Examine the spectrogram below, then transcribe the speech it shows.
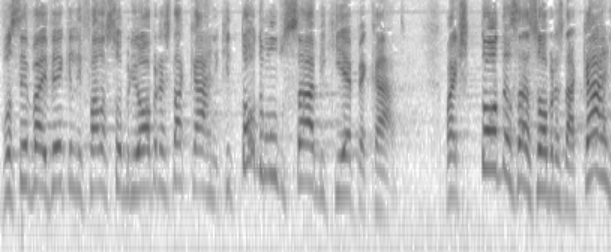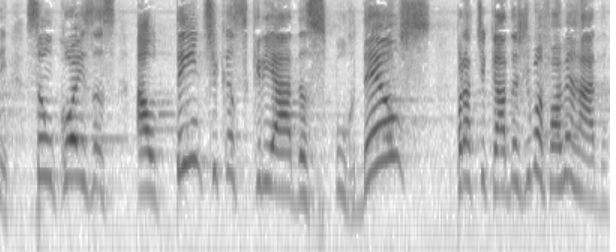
você vai ver que ele fala sobre obras da carne, que todo mundo sabe que é pecado. Mas todas as obras da carne são coisas autênticas criadas por Deus, praticadas de uma forma errada.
